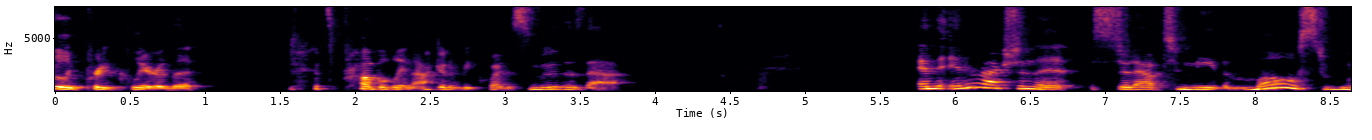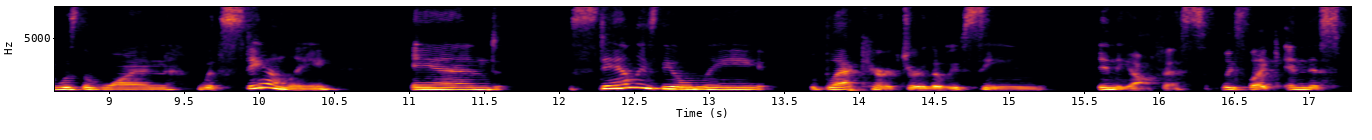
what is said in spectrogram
really pretty clear that it's probably not going to be quite as smooth as that. And the interaction that stood out to me the most was the one with stanley. And stanley's the only black character that we've seen in the office at least like in this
